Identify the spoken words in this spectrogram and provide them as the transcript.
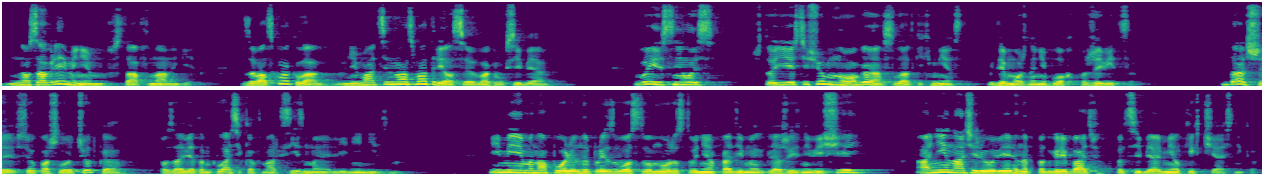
Но со временем, встав на ноги, заводской клан внимательно осмотрелся вокруг себя. Выяснилось, что есть еще много сладких мест, где можно неплохо поживиться. Дальше все пошло четко по заветам классиков марксизма и ленинизма. Имея монополию на производство множества необходимых для жизни вещей, они начали уверенно подгребать под себя мелких частников,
